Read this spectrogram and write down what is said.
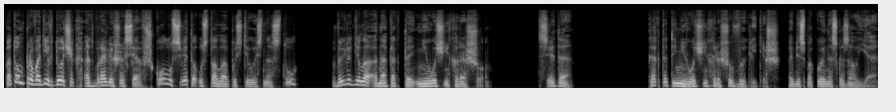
Потом, проводив дочек, отправившихся в школу, Света устало опустилась на стул. Выглядела она как-то не очень хорошо. — Света, как-то ты не очень хорошо выглядишь, — обеспокоенно сказал я.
